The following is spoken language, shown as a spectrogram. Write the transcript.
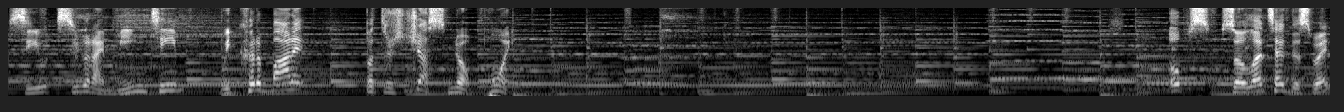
See, see what I mean, team? We could have bought it, but there's just no point. Oops, so let's head this way.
